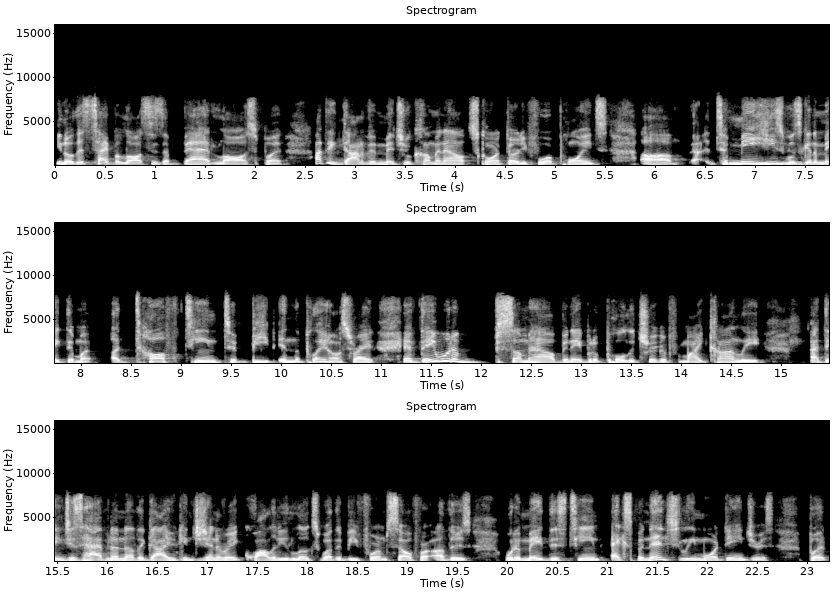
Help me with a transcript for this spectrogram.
you know, this type of loss is a bad loss. But I think Donovan Mitchell coming out, scoring 34 points, uh, to me, he was going to make them a, a tough team to beat in the playoffs, right? If they would have somehow been able to pull the trigger for Mike Conley, I think just having another guy who can generate quality looks, whether it be for himself or others, would have made this team exponentially more dangerous. But,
